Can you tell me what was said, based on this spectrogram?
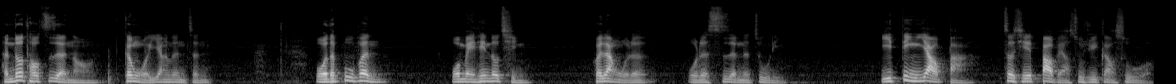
很多投资人哦跟我一样认真，我的部分我每天都请，会让我的我的私人的助理一定要把这些报表数据告诉我，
